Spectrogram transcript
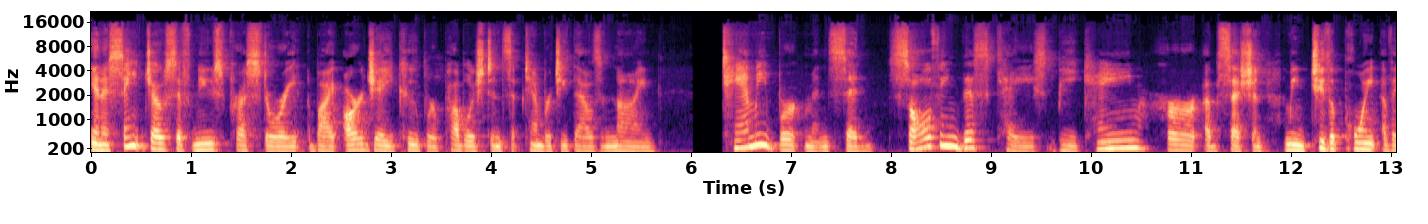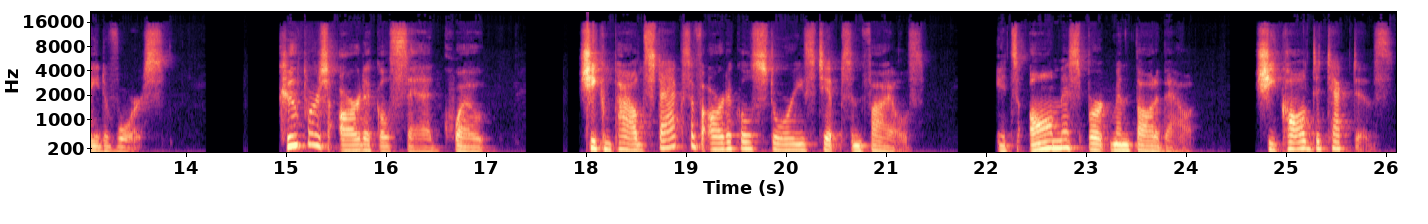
In a St. Joseph News Press story by R.J. Cooper published in September 2009, Tammy Berkman said solving this case became her obsession. I mean, to the point of a divorce. Cooper's article said, quote, she compiled stacks of articles, stories, tips, and files. It's all Miss Berkman thought about. She called detectives,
